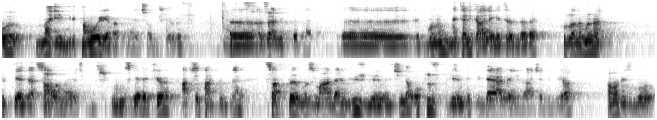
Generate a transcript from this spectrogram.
bununla ilgili kamuoyu yaratmaya çalışıyoruz. E, özellikle de e, bunun metalik hale getirilerek kullanımını Türkiye'de sağlamaya çalışmamız gerekiyor. Aksi takdirde sattığımız maden 100 birim içinde 30 birimlik bir değerle ihraç ediliyor. Ama biz bu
